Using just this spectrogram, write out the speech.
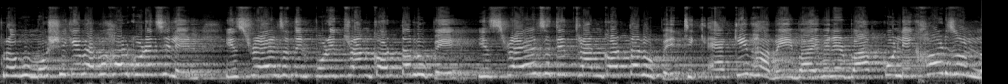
প্রভু মসিকে ব্যবহার করেছিলেন ইসরায়েল জাতির পরিত্রাণকর্তা রূপে। ইসরায়েল জাতির ত্রাণকর্তা রূপে ঠিক একইভাবে বাইবেলের বাক্য লেখার জন্য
